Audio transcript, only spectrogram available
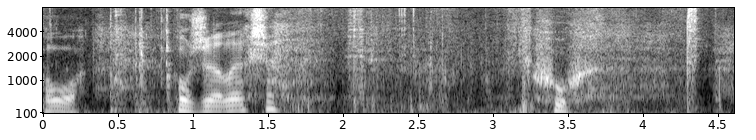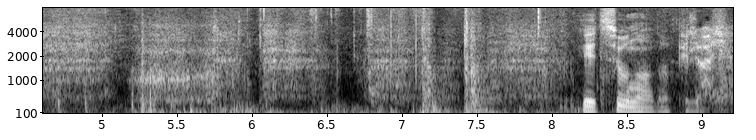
О, уже легше. Фух. І цю треба піляти.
